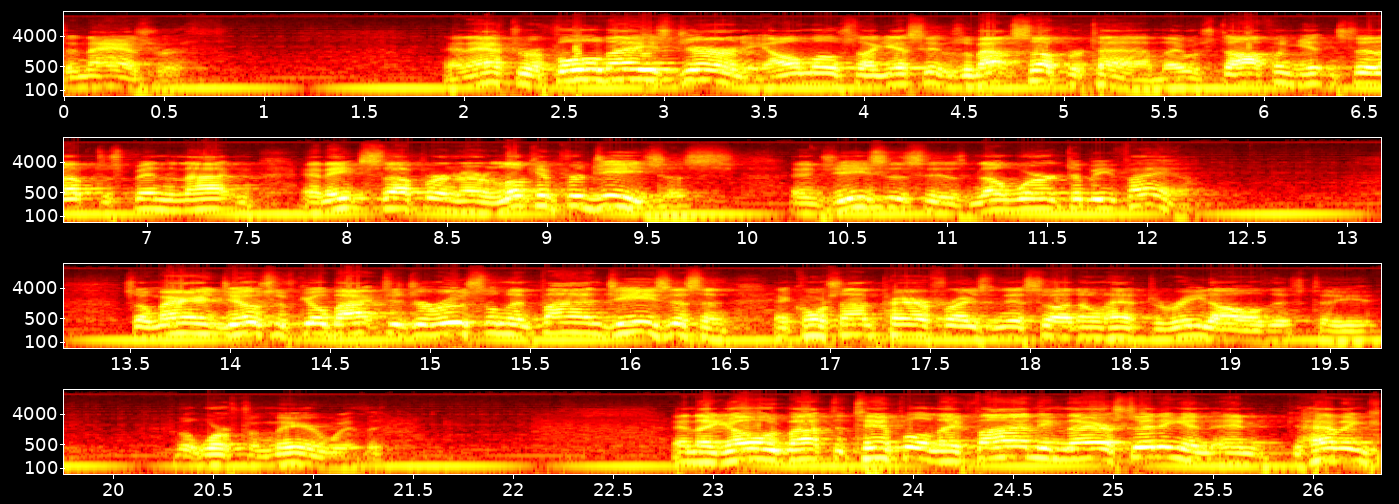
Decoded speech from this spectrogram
to Nazareth. And after a full day's journey, almost, I guess it was about supper time, they were stopping, getting set up to spend the night and, and eat supper, and they're looking for Jesus. And Jesus is nowhere to be found. So Mary and Joseph go back to Jerusalem and find Jesus. And, and of course, I'm paraphrasing this so I don't have to read all of this to you, but we're familiar with it. And they go about the temple and they find him there sitting and, and having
